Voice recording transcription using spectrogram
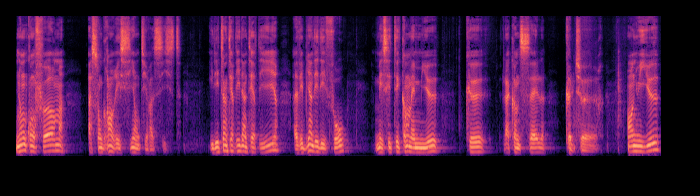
non conforme à son grand récit antiraciste. Il est interdit d'interdire, avait bien des défauts, mais c'était quand même mieux que la cancel culture. Ennuyeux,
